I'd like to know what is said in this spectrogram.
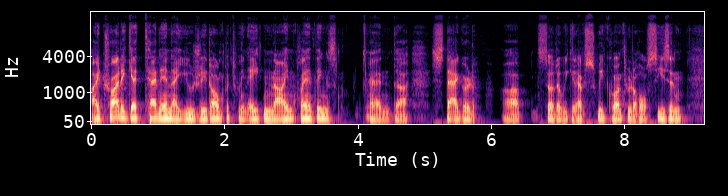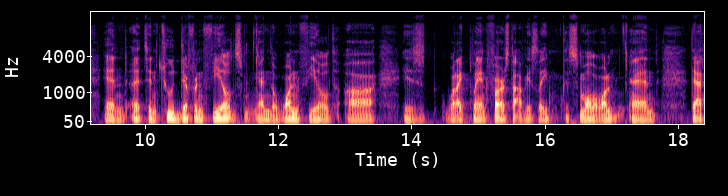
I try to get ten in. I usually don't between eight and nine plantings, and uh, staggered uh, so that we could have sweet corn through the whole season and it's in two different fields. And the one field uh, is what I planned first, obviously, the smaller one, and that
